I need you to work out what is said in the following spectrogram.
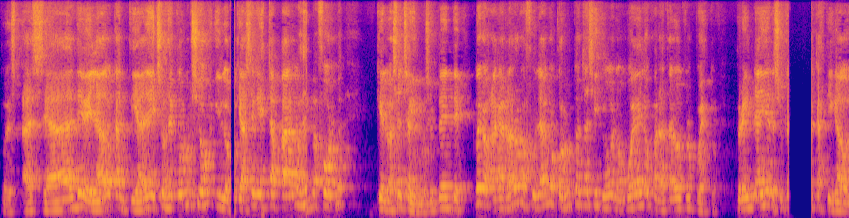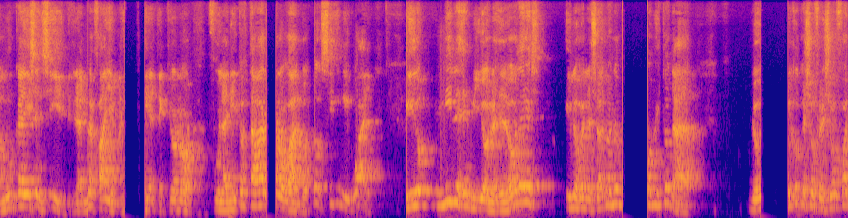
Pues ah, se ha develado cantidad de hechos de corrupción y lo que hacen es taparlos de la misma forma que lo hace el chavismo. Simplemente, bueno, agarraron a fulano corrupto en tal bueno, muévelo para tal otro puesto. Pero ahí nadie resulta castigado. Nunca dicen, sí, una falla, imagínate, qué horror. Fulanito estaba robando. Todos siguen igual. Habido miles de millones de dólares y los venezolanos no hemos visto nada único que se ofreció fue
